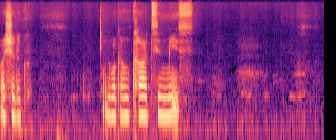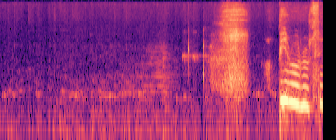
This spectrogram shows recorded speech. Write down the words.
Başladık. Hadi bakalım katil miyiz? Bir ölürse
